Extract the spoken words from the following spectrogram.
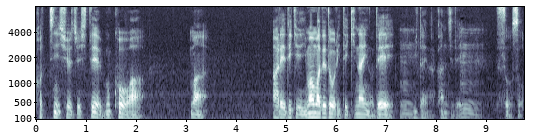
こっちに集中して向こうはまああれでき今まで通りできないので、うん。みたいな感じで、うん。そうそう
